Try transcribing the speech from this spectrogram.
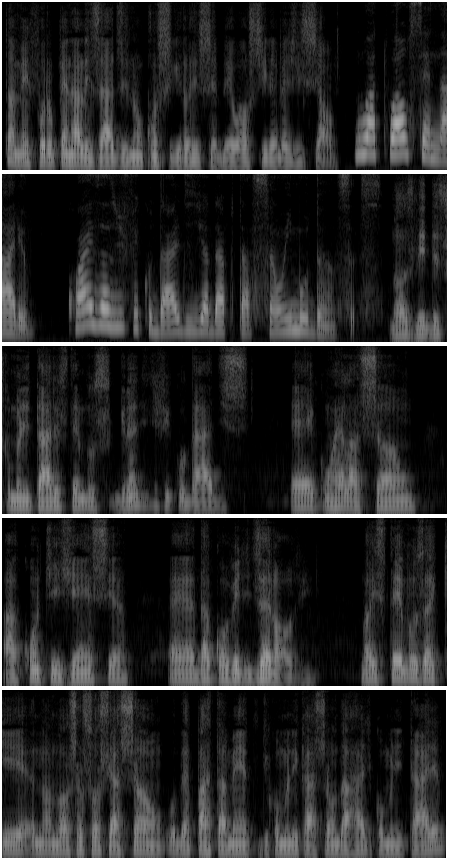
também foram penalizados e não conseguiram receber o auxílio emergencial. No atual cenário, quais as dificuldades de adaptação e mudanças? Nós, líderes comunitários, temos grandes dificuldades é, com relação à contingência é, da Covid-19. Nós temos aqui na nossa associação o departamento de comunicação da rádio comunitária,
